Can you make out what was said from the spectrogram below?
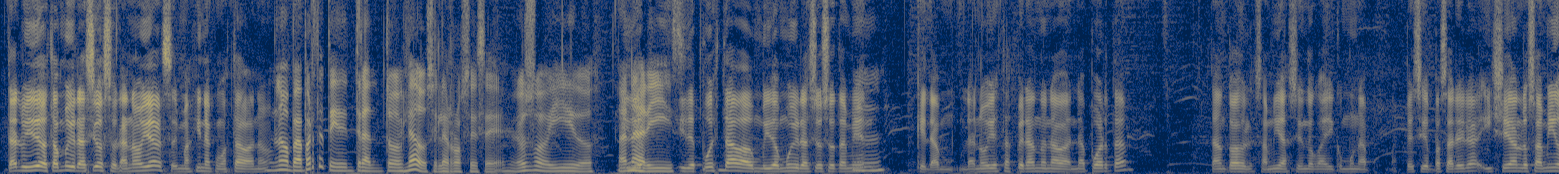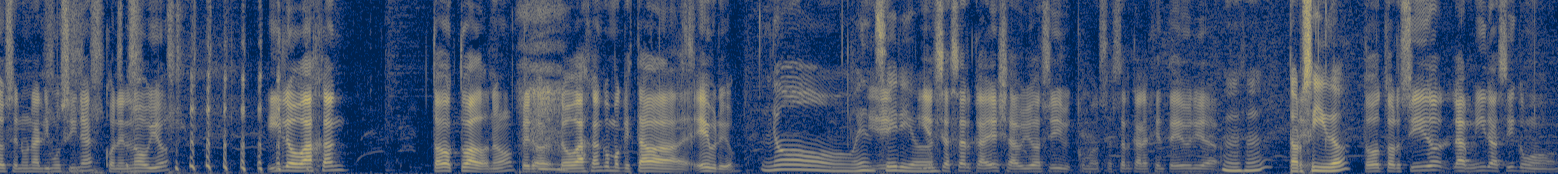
Está el video, está muy gracioso. La novia se imagina cómo estaba, ¿no? no, pero aparte te entra en todos lados el arroz ese. Los oídos, la Y de- nariz. y después estaba un video muy gracioso también. Mm. que la, la novia está esperando en la, en la puerta. Están todas las amigas haciendo ahí como una especie de pasarela. Y llegan los amigos en una limusina con el novio. y lo bajan. Todo actuado, ¿no? Pero lo bajan como que estaba ebrio. No, en Y- serio. Y él se acerca a ella, vio así como se acerca a la gente ebria. Ujú. Torcido. Todo torcido. La mira así como.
